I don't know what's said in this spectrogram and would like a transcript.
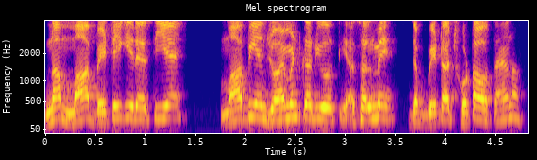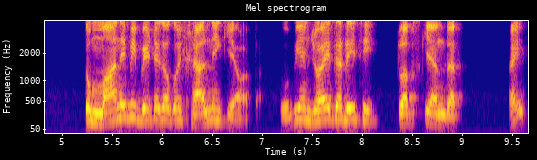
نہ ماں بیٹے کی رہتی ہے، ماں بھی انجوائمنٹ کر رہی ہوتی ہے۔ اصل میں جب بیٹا چھوٹا ہوتا ہے نا، تو ماں نے بھی بیٹے کا کوئی خیال نہیں کیا ہوتا۔ وہ بھی انجوائے کر رہی تھی کلبس کے اندر رائٹ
